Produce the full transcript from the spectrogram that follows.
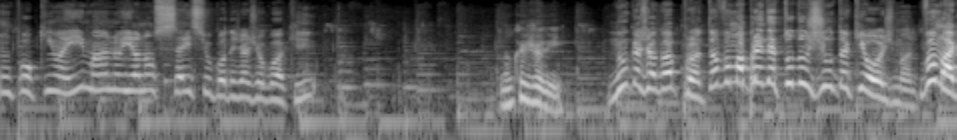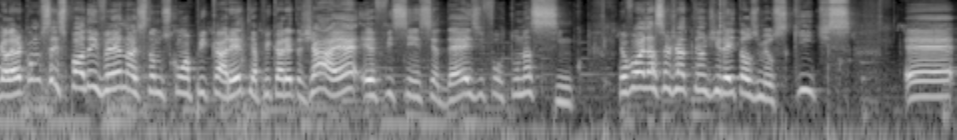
um pouquinho aí, mano. E eu não sei se o Golden já jogou aqui. Nunca joguei. Nunca jogou? Pronto. Então vamos aprender tudo junto aqui hoje, mano. Vamos lá, galera. Como vocês podem ver, nós estamos com a picareta. E a picareta já é eficiência 10 e fortuna 5. Eu vou olhar se eu já tenho direito aos meus kits. É...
